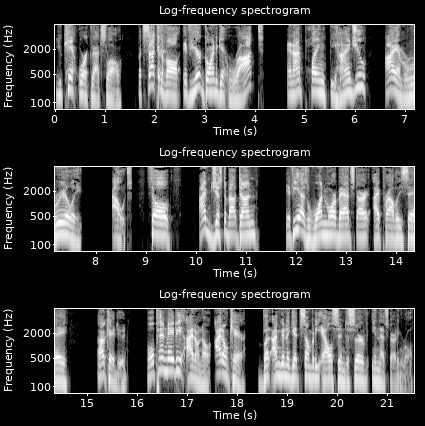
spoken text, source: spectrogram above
you can't work that slow. But second of all, if you're going to get rocked and I'm playing behind you, I am really out. So I'm just about done. If he has one more bad start, I probably say, okay, dude, bullpen maybe? I don't know. I don't care. But I'm going to get somebody else in to serve in that starting role.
